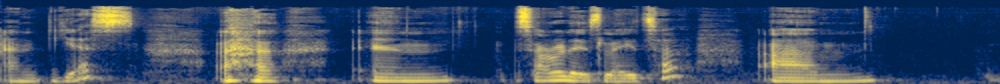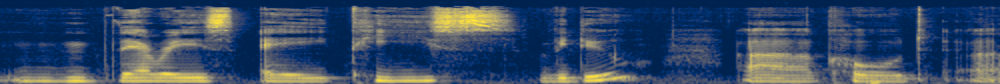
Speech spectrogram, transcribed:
and yes, and several days later, um, there is a tease video uh, called uh,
